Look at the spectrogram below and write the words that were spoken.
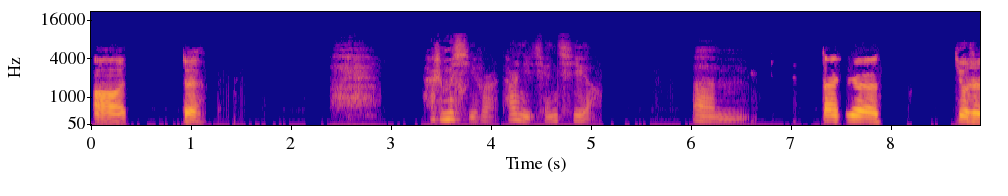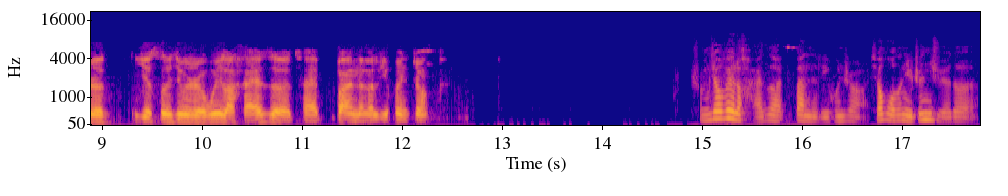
啊，对。哎，还什么媳妇儿？她是你前妻啊？嗯。但是，就是意思就是为了孩子才办那个离婚证。什么叫为了孩子办的离婚证？小伙子，你真觉得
